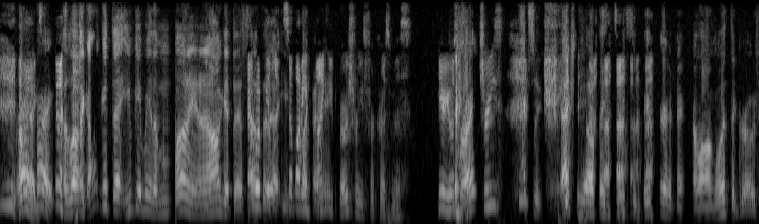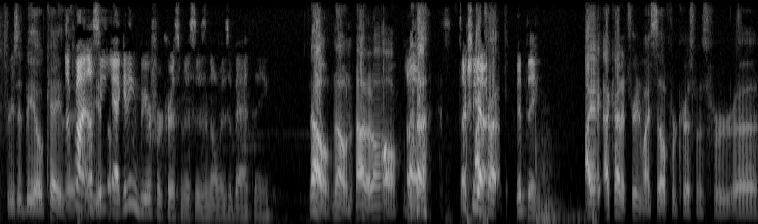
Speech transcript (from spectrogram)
Yeah, Right, right. I was like, I'll get that. You give me the money, and I'll get that That stuff would be that like you somebody like buying you groceries for Christmas. Here, you want some Right? groceries? Actually, actually, though, if they threw some beer in there along with the groceries, it'd be okay then. That's right. Now, but, see, know. yeah, getting beer for Christmas isn't always a bad thing. No, no, not at all. Oh. It's actually a, try- good thing. I, I kind of treated myself for Christmas for uh,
